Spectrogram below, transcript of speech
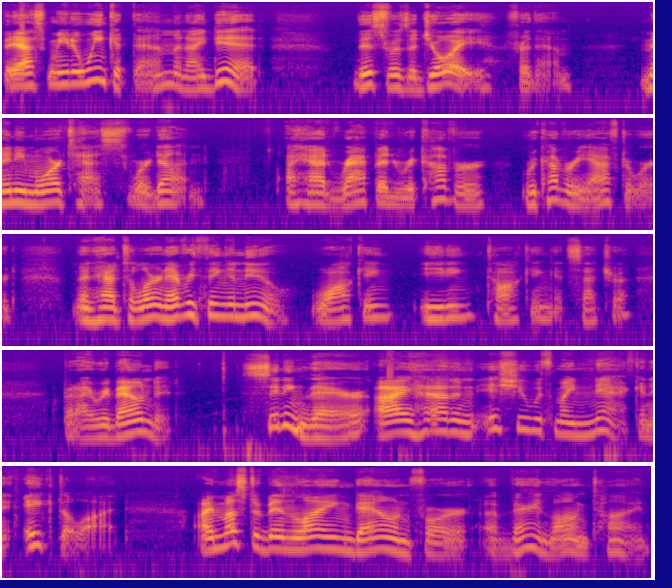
They asked me to wink at them, and I did. This was a joy for them. Many more tests were done. I had rapid recover, recovery afterward and had to learn everything anew walking, eating, talking, etc. But I rebounded. Sitting there, I had an issue with my neck and it ached a lot. I must have been lying down for a very long time.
